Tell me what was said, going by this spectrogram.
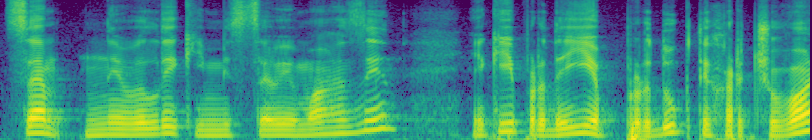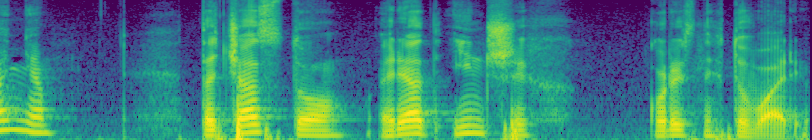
Це невеликий місцевий магазин, який продає продукти харчування та часто ряд інших корисних товарів.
